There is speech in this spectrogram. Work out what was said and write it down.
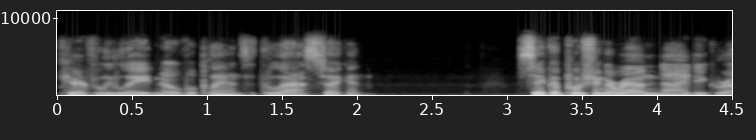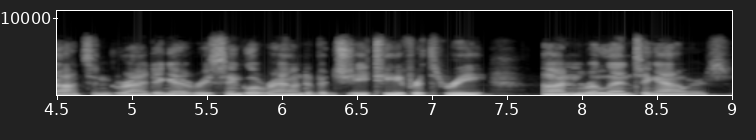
carefully laid Nova plans at the last second? Sick of pushing around 90 grots and grinding every single round of a GT for three unrelenting hours?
